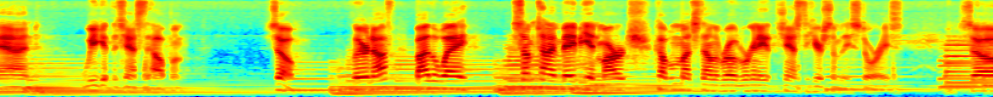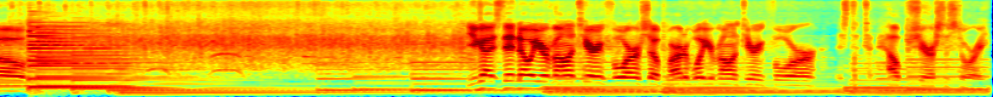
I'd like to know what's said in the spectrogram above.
and we get the chance to help them. So, clear enough? By the way, sometime maybe in March, a couple months down the road, we're going to get the chance to hear some of these stories. So, You guys didn't know what you were volunteering for, so part of what you're volunteering for is to t- help share us the story.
